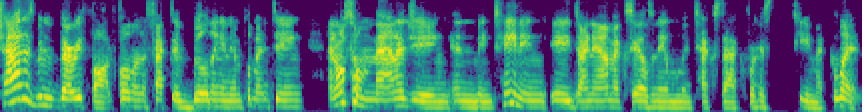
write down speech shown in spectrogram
Chad has been very thoughtful and effective building and implementing and also managing and maintaining a dynamic sales enablement tech stack for his team at Glint.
